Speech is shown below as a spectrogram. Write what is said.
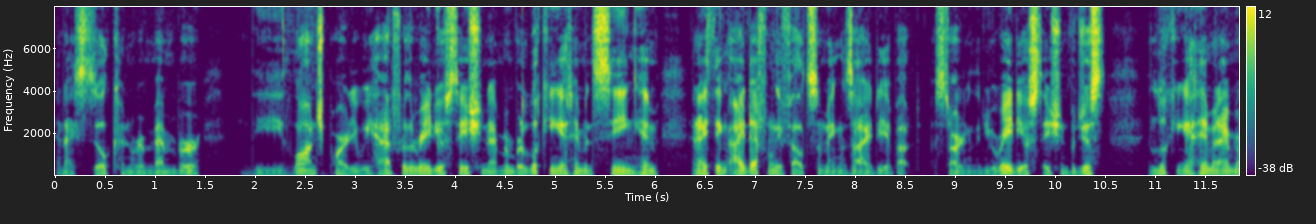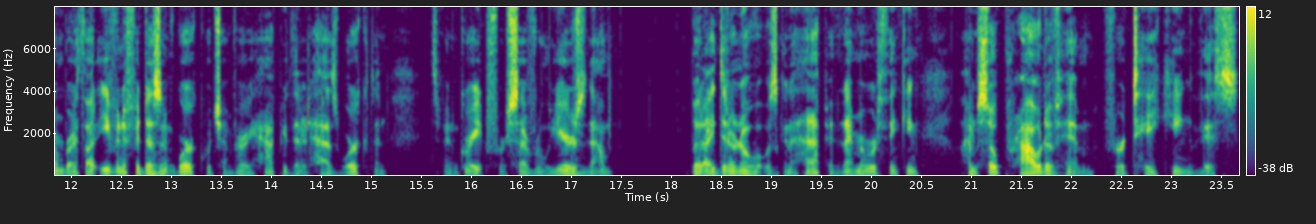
and I still can remember the launch party we had for the radio station. I remember looking at him and seeing him, and I think I definitely felt some anxiety about starting the new radio station, but just looking at him, and I remember I thought, even if it doesn't work, which I'm very happy that it has worked, and it's been great for several years now, but I didn't know what was going to happen. And I remember thinking, I'm so proud of him for taking this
